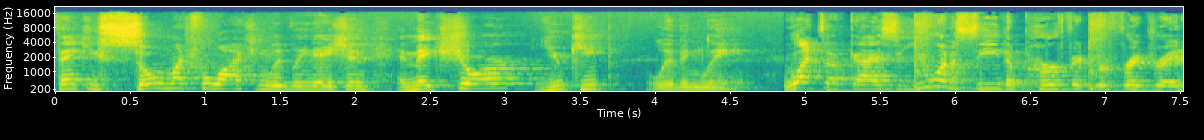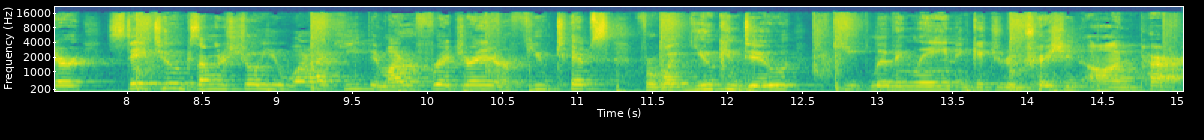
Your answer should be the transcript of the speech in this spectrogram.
Thank you so much for watching Live Lean Nation and make sure you keep living lean. What's up guys? So you want to see the perfect refrigerator? Stay tuned because I'm going to show you what I keep in my refrigerator and a few tips for what you can do to keep living lean and get your nutrition on par.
